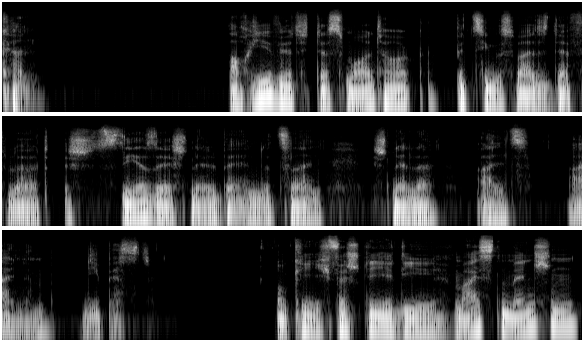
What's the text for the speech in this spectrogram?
kann. Auch hier wird der Smalltalk bzw. der Flirt sehr, sehr schnell beendet sein. Schneller als einem lieb ist. Okay, ich verstehe. Die meisten Menschen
